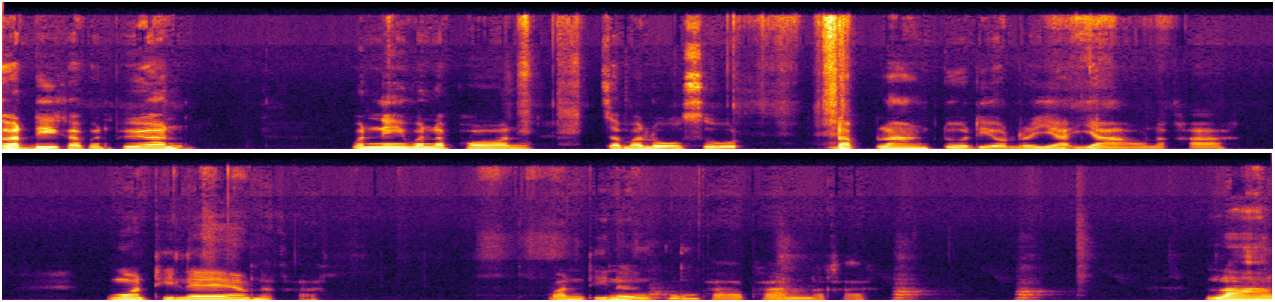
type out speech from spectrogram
สวัสดีค่ะเพื่อนๆ วันนี้วรรณพรจะมาลงสูตรดับล่างตัวเดียวระยะยาวนะคะ งวดที่แล้วนะคะ วันที่หนึ่งกุมภาพันธ์นะคะ ล่าง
